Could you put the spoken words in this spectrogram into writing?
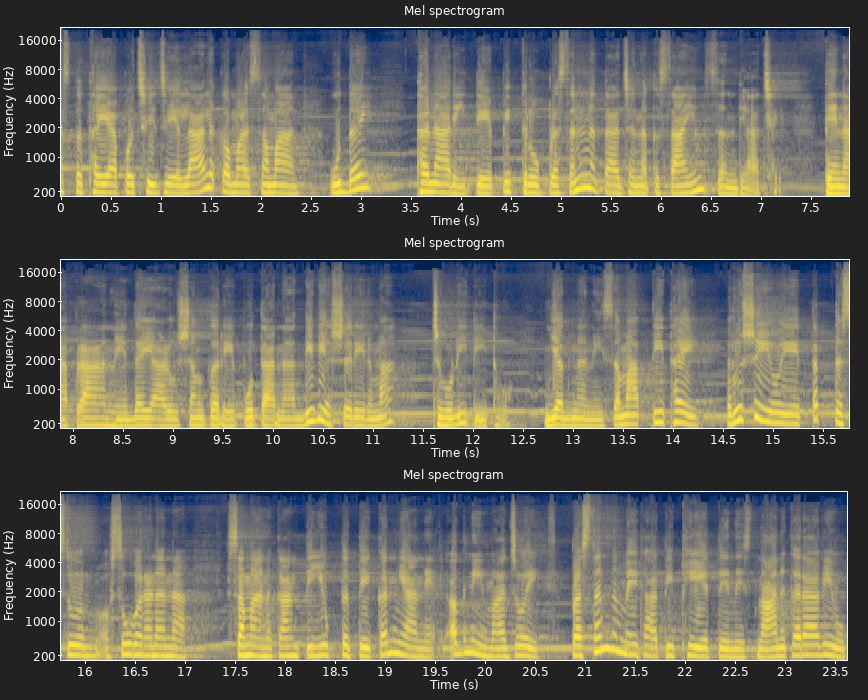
અસ્ત થયા પછી જે લાલ કમળ સમાન ઉદય થનારી તે પિતૃ પ્રસન્નતાજનક સાયં સંધ્યા છે. તેના પ્રાણને દયાળુ શંકરે પોતાના દિવ્ય શરીરમાં જોડી દીધો. યજ્ઞની સમાપ્તિ થઈ, ઋષિઓએ તપ્ત સુવર્ણના સમાન કાંતિયુક્ત તે કન્યાને અગ્નિમાં જોઈ પ્રસન્ન મેઘાતિથિએ તેને સ્નાન કરાવ્યું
